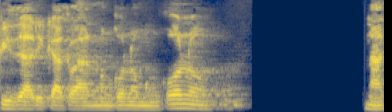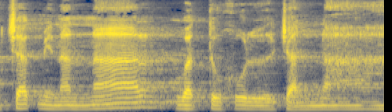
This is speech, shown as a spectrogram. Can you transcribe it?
bidzalika kelan mengkono-mengkono. Najat minan nar wa jannah.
